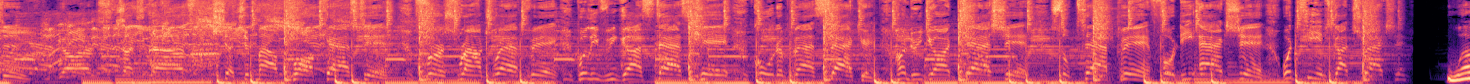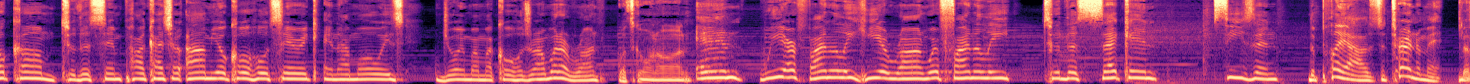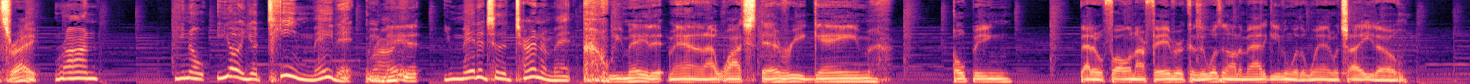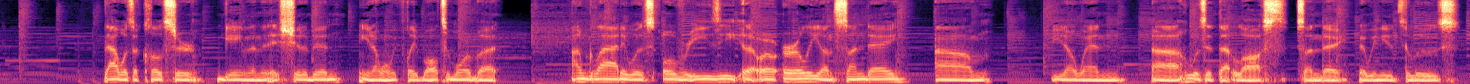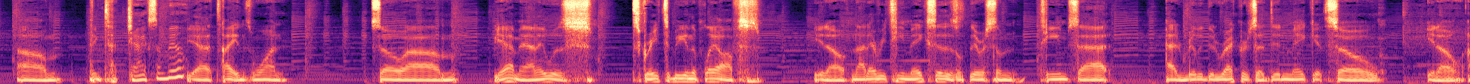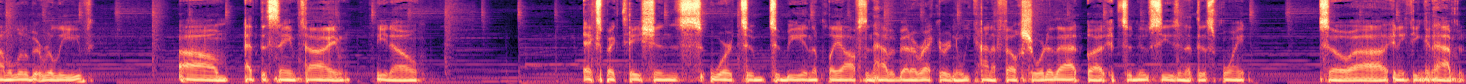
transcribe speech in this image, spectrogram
passing. Yards, touchdowns, shut your mouth, broadcasting. First round draft pick, believe we got stats, kid. Quarterback stacking, 100 yard dashing. So tap in for the action. What teams got traction? Welcome to the Sim Podcast Show. I'm your co-host Eric, and I'm always joined by my co-host Ron. What up, Ron? What's going on? And we are finally here, Ron. We're finally to the second season, the playoffs, the tournament. That's right. Ron, you know, yo, your team made it. We Ron. made it. You made it to the tournament. We made it, man. And I watched every game, hoping that it would fall in our favor because it wasn't automatic, even with a win, which I, you know, that was a closer game than it should have been, you know, when we played Baltimore. But I'm glad it was over easy uh, or early on Sunday. Um, you know, when uh, who was it that lost Sunday that we needed to lose? Um, I think, t- Jacksonville? yeah, Titans won. So, um, yeah, man, it was it's great to be in the playoffs. You know, not every team makes it. There were some teams that had really good records that didn't make it. So, you know, I'm a little bit relieved. Um, at the same time, you know, expectations were to to be in the playoffs and have a better record, and we kind of fell short of that. But it's a new season at this point, so uh, anything can happen.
